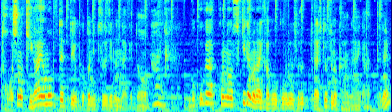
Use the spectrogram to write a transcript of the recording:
投資の気概を持ってっていうことに通じるんだけどはい。僕がこの好きでもない株を購入するっていうのは一つの考えがあってね。はい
